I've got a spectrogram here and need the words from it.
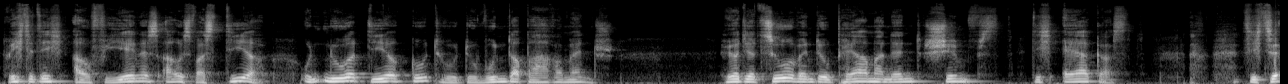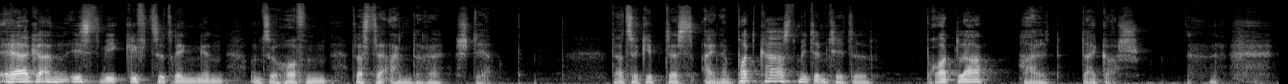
Richte dich auf jenes aus, was dir und nur dir gut tut, du wunderbarer Mensch. Hör dir zu, wenn du permanent schimpfst, dich ärgerst. Sich zu ärgern ist wie Gift zu trinken und zu hoffen, dass der andere stirbt. Dazu gibt es einen Podcast mit dem Titel Brottler, halt dei Gosch.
